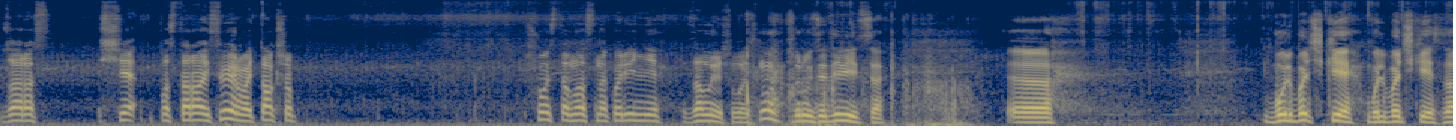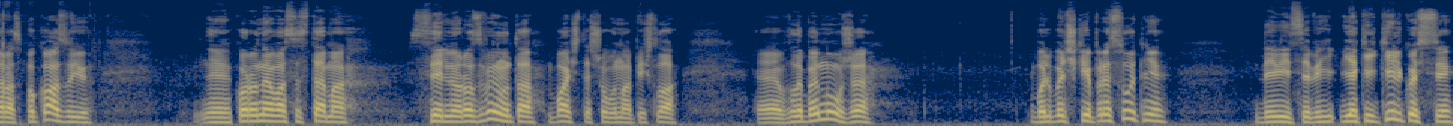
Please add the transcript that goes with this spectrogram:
Зараз ще постараюсь вирвати так, щоб щось там у нас на корінні залишилось. Ну, друзі, дивіться. Е, бульбачки, бульбачки зараз показую. Е, Коренева система сильно розвинута. Бачите, що вона пішла е, в глибину вже. Бульбачки присутні. Дивіться, в якій кількості.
